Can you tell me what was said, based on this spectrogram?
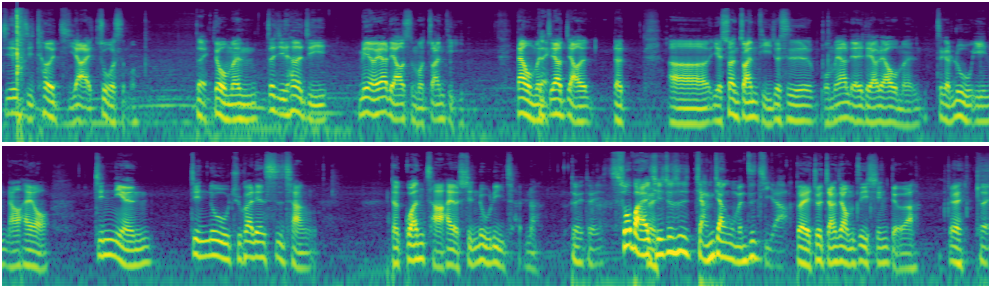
这集特辑要来做什么？对，就我们这集特辑没有要聊什么专题，但我们要聊的呃也算专题，就是我们要来聊聊我们这个录音，然后还有今年。进入区块链市场的观察，还有心路历程呢、啊？对对，说白了，其实就是讲讲我们自己啦。对，就讲讲我们自己心得啊。对对，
